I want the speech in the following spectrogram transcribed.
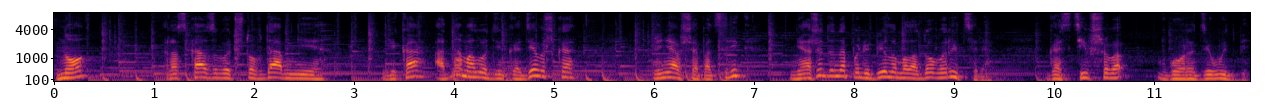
но рассказывают, что в давние века одна молоденькая девушка, принявшая подстриг, неожиданно полюбила молодого рыцаря, гостившего в городе Уитби.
